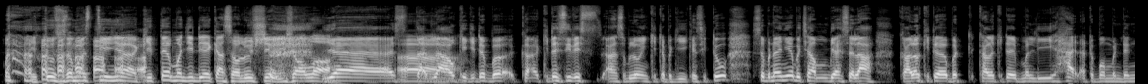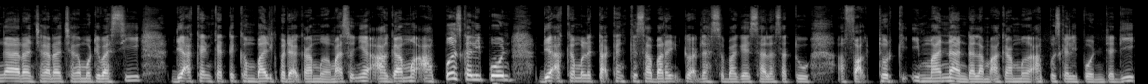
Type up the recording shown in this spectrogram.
Itu semestinya. Kita menyediakan solution insya-Allah. Yes. Ah. Tak adalah. Okay kita ber, Kita serius uh, Sebelum yang kita pergi ke situ Sebenarnya macam biasalah Kalau kita ber, Kalau kita melihat Ataupun mendengar Rancangan-rancangan motivasi Dia akan kata Kembali kepada agama. Maksudnya agama apa sekalipun Dia akan meletakkan Kesabaran itu adalah Sebagai salah satu uh, Faktor keimanan Dalam agama Apa sekalipun. Jadi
